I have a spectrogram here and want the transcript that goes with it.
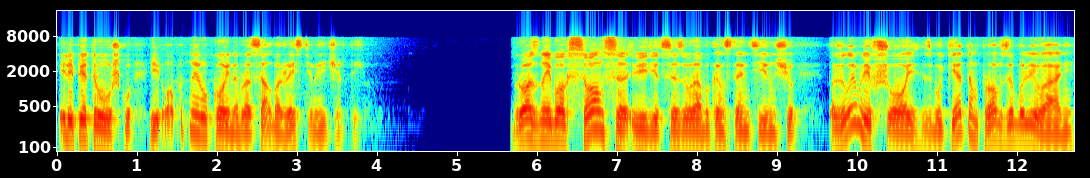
или Петрушку, и опытной рукой набросал божественные черты. Грозный бог солнца видится Зурабу Константиновичу, пожилым левшой с букетом профзаболеваний,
